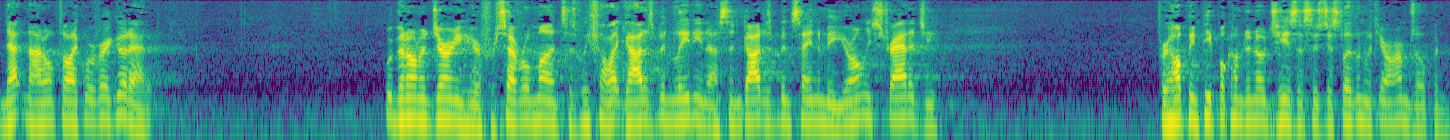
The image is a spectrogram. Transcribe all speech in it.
That and I don't feel like we're very good at it. We've been on a journey here for several months as we feel like God has been leading us, and God has been saying to me, Your only strategy for helping people come to know Jesus is just living with your arms open.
